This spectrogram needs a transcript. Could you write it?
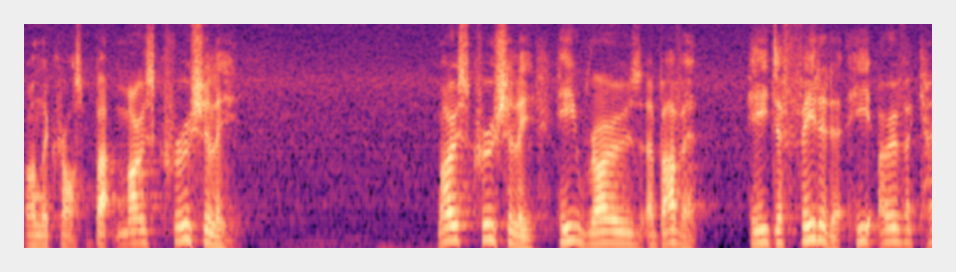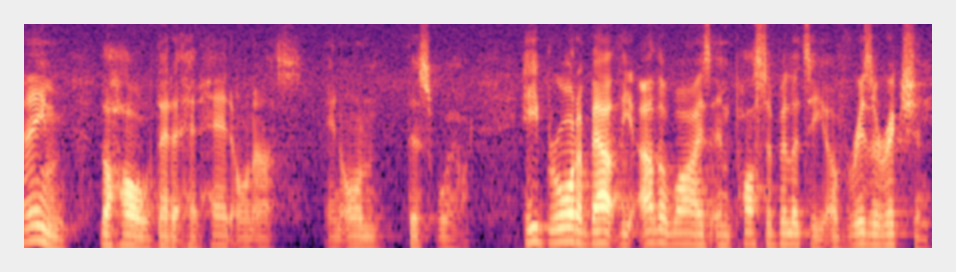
on the cross. But most crucially, most crucially, he rose above it. He defeated it. He overcame the hold that it had had on us and on this world. He brought about the otherwise impossibility of resurrection,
